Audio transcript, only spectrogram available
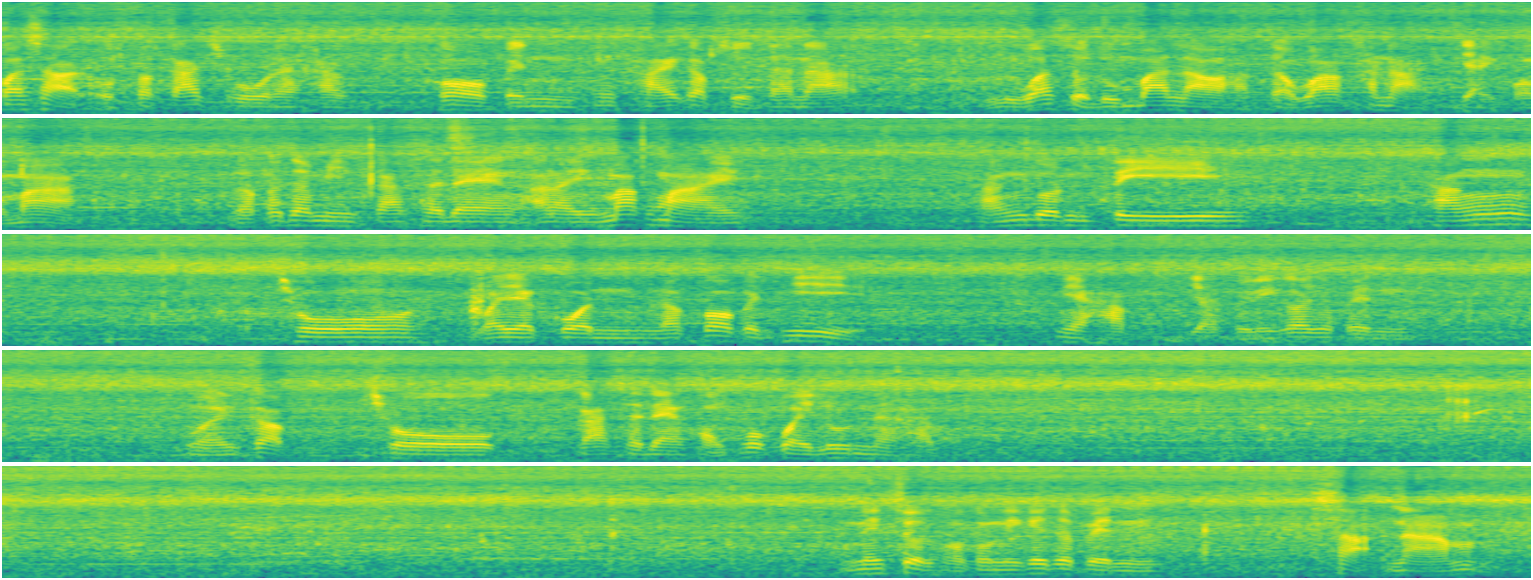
ปราสาทโอซาก้าโชนะครับ ก็เป็นคล้ายๆกับสวนสาธารณะหรือว่าสวนลุมบ้านเราครับ แต่ว่าขนาดใหญ่กว่ามาก แล้วก็จะมีการแสดงอะไรมากมาย ทั้งดนตรี ทั้งโชว์ไวยากลแล้วก็เป็นที่เนี่ยครับ อย่างตัวนี้ก็จะเป็นเหมือนกับโชว์การแสดงของพวกวัยรุ่นนะครับในส่วนของตรงนี้ก็จะเป็นสระน้ำ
